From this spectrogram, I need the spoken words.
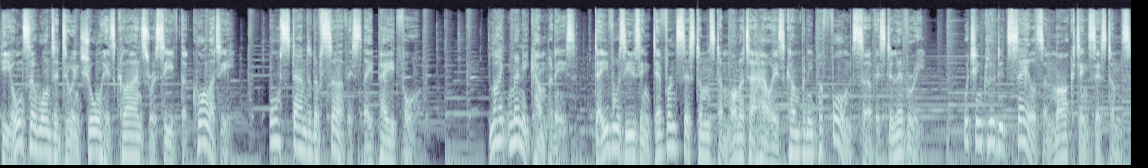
he also wanted to ensure his clients received the quality or standard of service they paid for. Like many companies, Dave was using different systems to monitor how his company performed service delivery, which included sales and marketing systems,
